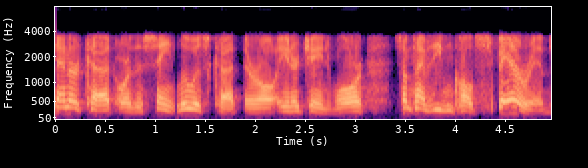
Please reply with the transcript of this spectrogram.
center cut or the St. Louis cut, they're all interchangeable, or sometimes even called spare ribs.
